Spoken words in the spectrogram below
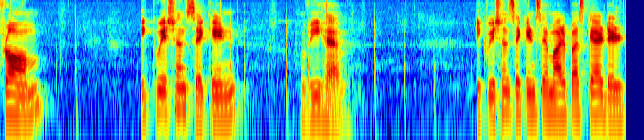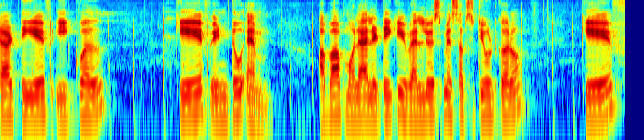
from equation second we have equation second से हमारे पास क्या है? Delta T F equal K F into M अब आप मोलैलिटी की वैल्यू इसमें सब्सटीट्यूट करो. के एफ़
